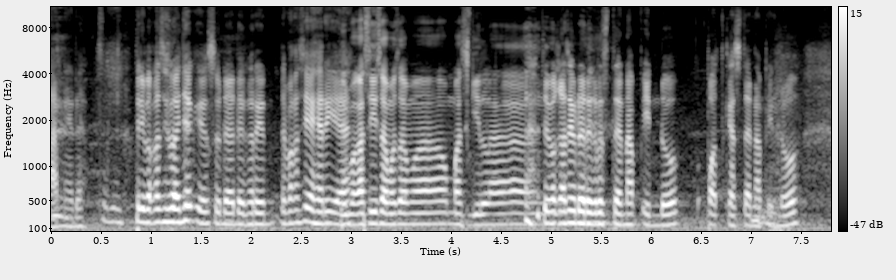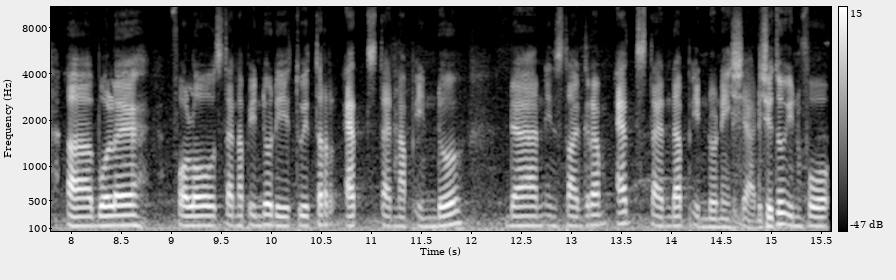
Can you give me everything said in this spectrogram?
Aneh dah. Terima kasih banyak yang sudah dengerin. Terima kasih ya Harry ya. Terima kasih sama-sama Mas Gilang. Terima kasih udah dengerin Stand Up Indo, podcast Stand Up Indo. Uh, boleh follow Stand Up Indo di Twitter @standupindo dan Instagram @standupindonesia. Di situ info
